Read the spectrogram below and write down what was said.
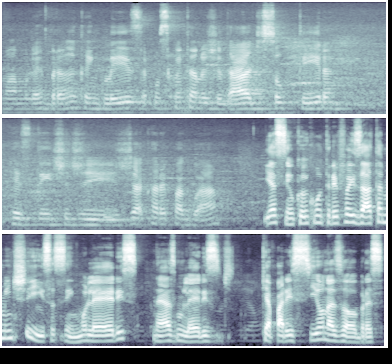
Uma mulher branca, inglesa, com 50 anos de idade, solteira, residente de Jacarepaguá. E assim, o que eu encontrei foi exatamente isso, assim, mulheres, né, as mulheres que apareciam nas obras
